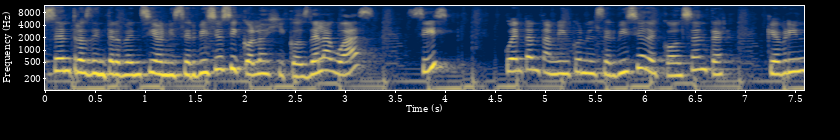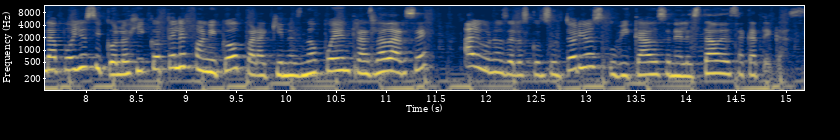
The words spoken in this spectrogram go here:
Centros de Intervención y Servicios Psicológicos de la UAS, CISP, cuentan también con el servicio de call center, que brinda apoyo psicológico telefónico para quienes no pueden trasladarse a algunos de los consultorios ubicados en el estado de Zacatecas.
